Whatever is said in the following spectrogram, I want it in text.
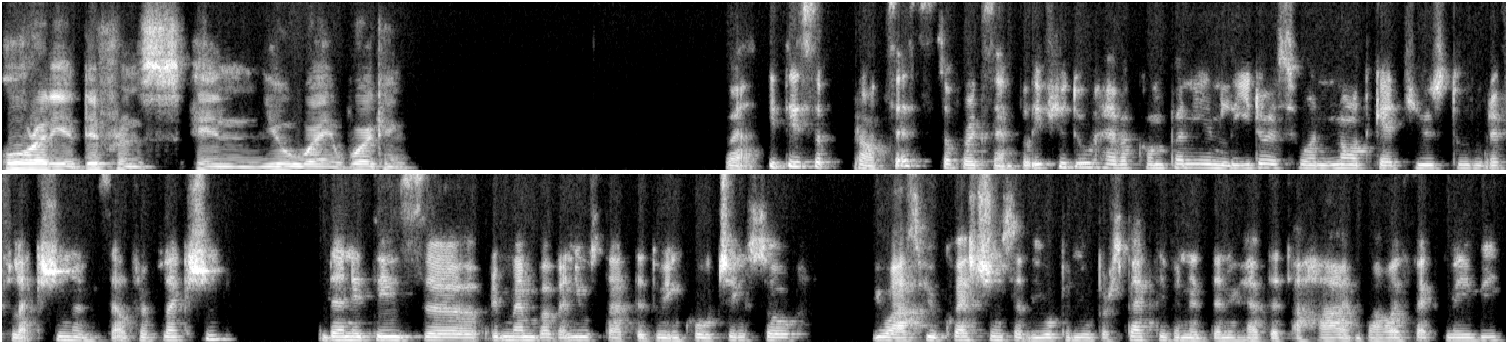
already a difference in new way of working? Well, it is a process. So, for example, if you do have a company and leaders who are not get used to reflection and self-reflection, then it is uh, remember when you started doing coaching. So you ask few questions and you open new perspective, and then you have that aha and wow effect maybe.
